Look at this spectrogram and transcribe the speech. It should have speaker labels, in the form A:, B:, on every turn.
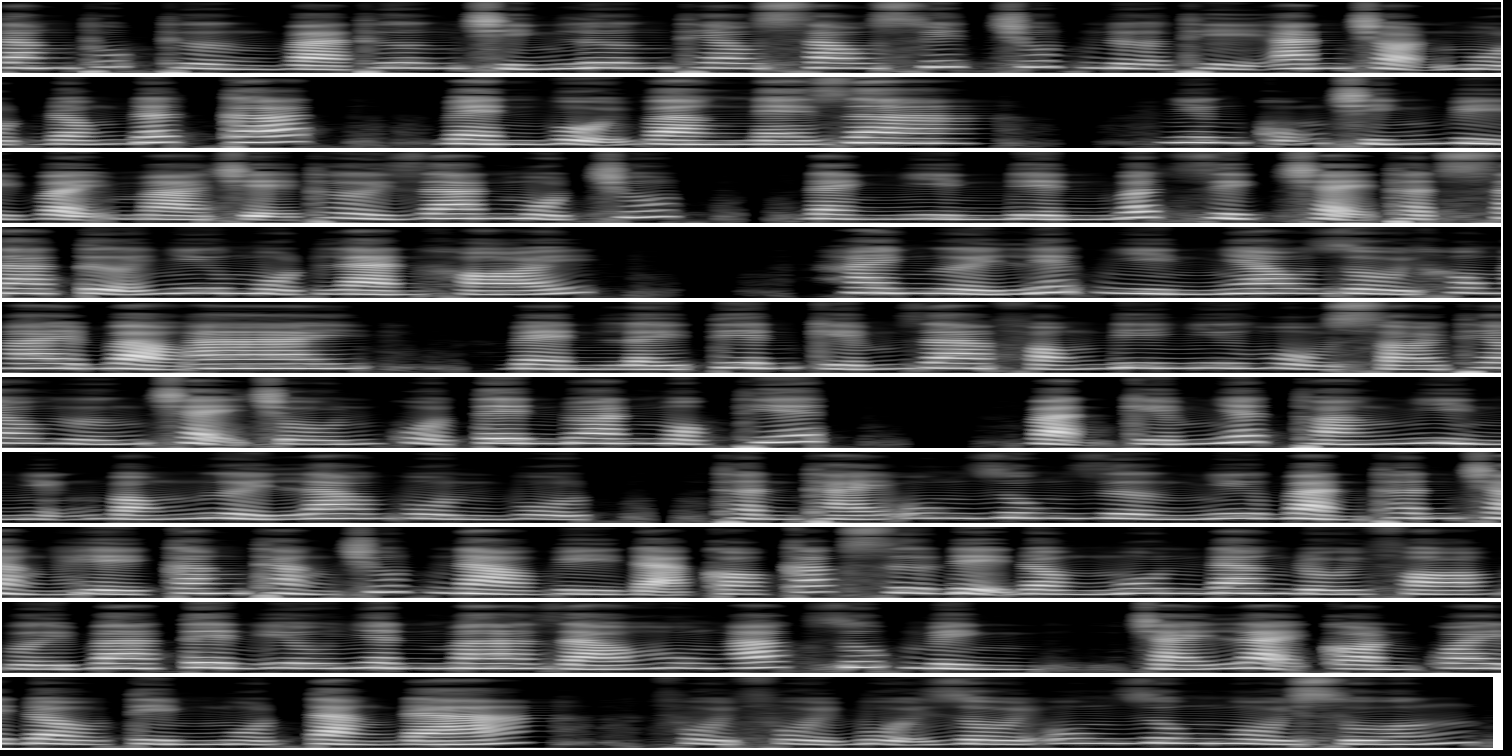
A: Tăng Thúc Thường và Thương Chính Lương theo sau suýt chút nữa thì ăn trọn một đống đất cát, bèn vội vàng né ra. Nhưng cũng chính vì vậy mà trễ thời gian một chút, đành nhìn Điền Bất Dịch chạy thật xa tựa như một làn khói. Hai người liếc nhìn nhau rồi không ai bảo ai, bèn lấy tiên kiếm ra phóng đi như hổ sói theo hướng chạy trốn của tên đoan mục thiết. Vạn kiếm nhất thoáng nhìn những bóng người lao vùn vụt, thần thái ung dung dường như bản thân chẳng hề căng thẳng chút nào vì đã có các sư đệ đồng môn đang đối phó với ba tên yêu nhân ma giáo hung ác giúp mình, trái lại còn quay đầu tìm một tảng đá, phủi phủi bụi rồi ung dung ngồi xuống.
